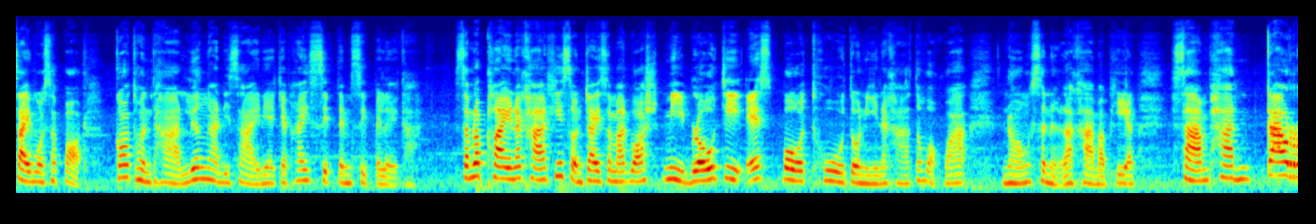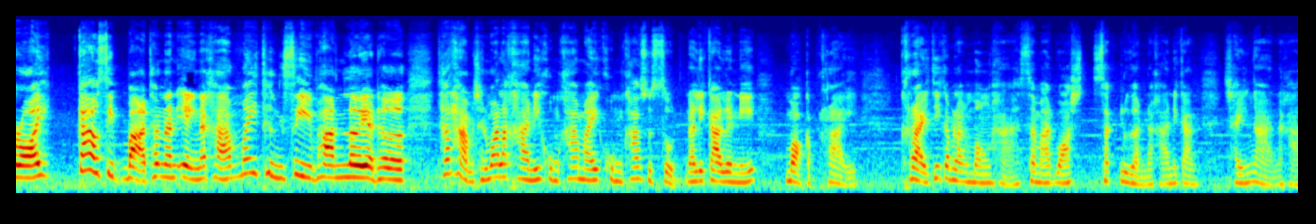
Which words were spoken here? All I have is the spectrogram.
ใส่โหมดสปอร์ตก็ทนทานเรื่องงานดีไซน์เนี่ยแก๊ปให้ 10 เต็ม 10 ไปเลยค่ะ สำหรับใครนะคะที่สนใจสมาร์ทวอชมี Bro GS Pro 2 ตัวนี้นะคะ ต้องบอกว่าน้องเสนอราคามาเพียง 3,990 บาทเท่านั้นเองนะคะ ไม่ถึง 4,000 เลยอะเธอ ถ้าถามฉันว่าราคานี้คุ้มค่าไหมคุ้มค่าสุดๆ นาฬิกาเรือนนี้เหมาะกับใคร ใครที่กำลังมองหาสมาร์ทวอชสักเรือนนะคะ ในการใช้งานนะคะ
